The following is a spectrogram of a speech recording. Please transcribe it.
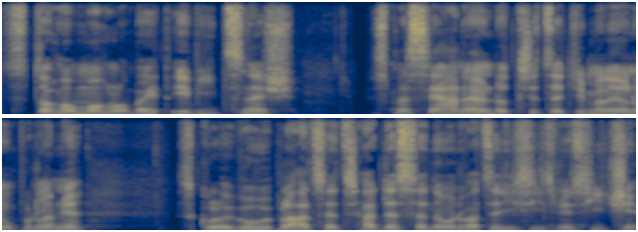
z toho mohlo být i víc, než jsme si, já nevím, do 30 milionů podle mě s kolegou vyplácet třeba 10 nebo 20 tisíc měsíčně.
